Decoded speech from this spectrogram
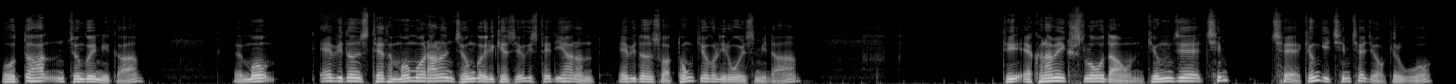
어떠한 증거입니까? 뭐 evidence that 뭐뭐라는 증거 이렇게 해서 여기서 이하는 evidence와 동격을 이루고 있습니다. The economic slowdown 경제 침체 경기 침체죠 결국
